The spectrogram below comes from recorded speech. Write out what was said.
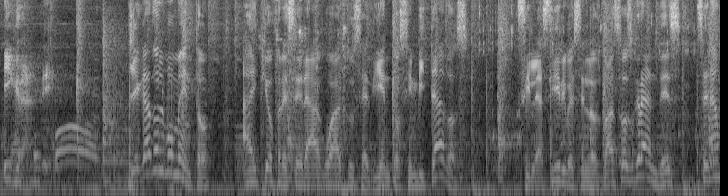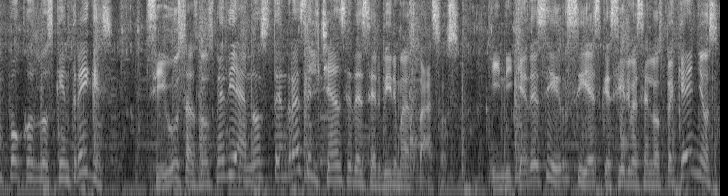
y grande. Llegado el momento, hay que ofrecer agua a tus sedientos invitados. Si la sirves en los vasos grandes, serán pocos los que entregues. Si usas los medianos, tendrás el chance de servir más vasos. Y ni qué decir si es que sirves en los pequeños.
